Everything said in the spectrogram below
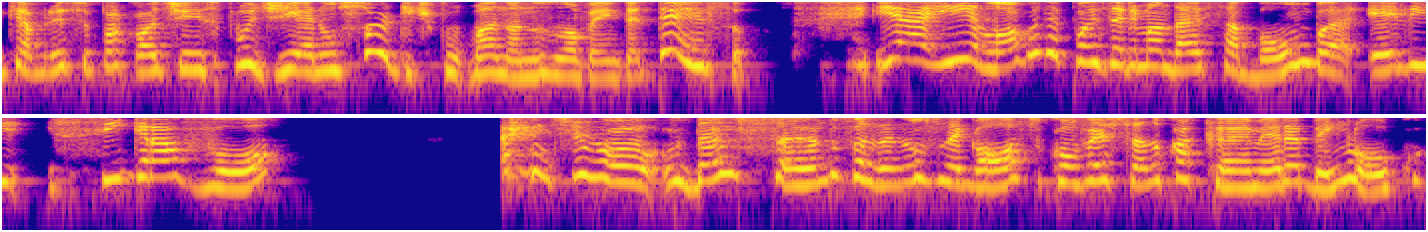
que abrisse o pacote e explodir. Era um surto. Tipo, mano, anos 90 é tenso. E aí, logo depois dele mandar essa bomba, ele se gravou, tipo, dançando, fazendo uns negócios, conversando com a câmera, bem louco,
